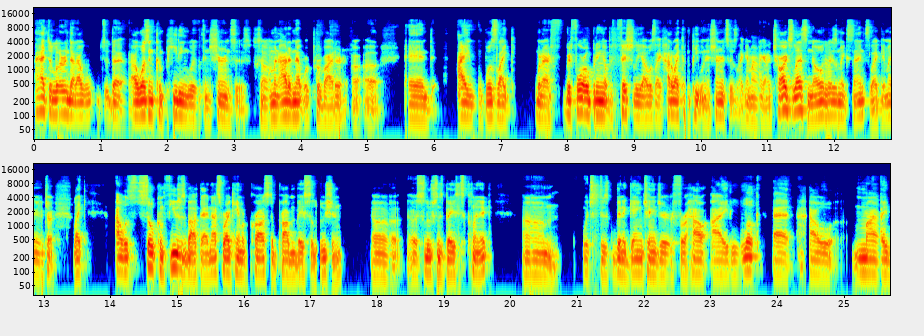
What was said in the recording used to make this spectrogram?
I had to learn that I that I wasn't competing with insurances. So I'm an out of network provider, uh, uh, and I was like, when I before opening up officially, I was like, how do I compete with insurances? Like, am I going to charge less? No, that doesn't make sense. Like, am I going to charge? Like, I was so confused about that, and that's where I came across the problem based solution, uh, solutions based clinic, um, which has been a game changer for how I look at how my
